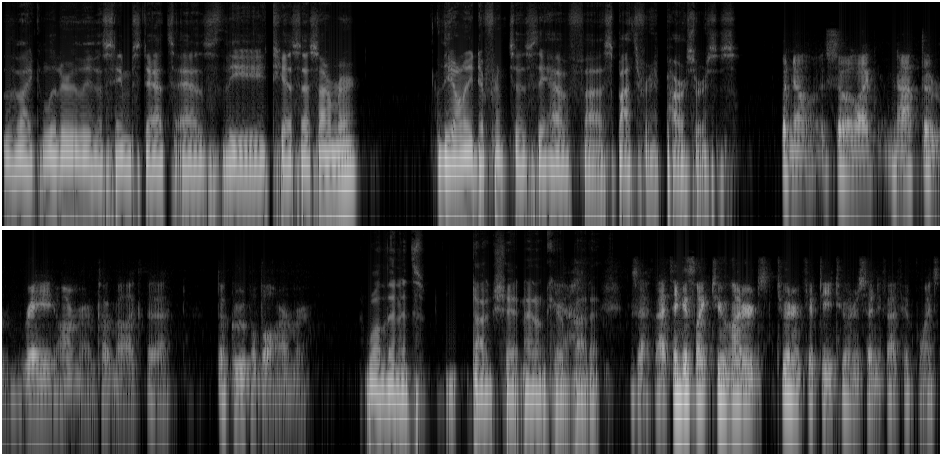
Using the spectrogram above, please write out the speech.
like literally the same stats as the TSS armor. The only difference is they have uh, spots for power sources. But no, so like not the raid armor. I'm talking about like the the groupable armor. Well, then it's dog shit, and I don't care Yeah. about it. Exactly. I think it's like 200, 250, 275 hit points.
